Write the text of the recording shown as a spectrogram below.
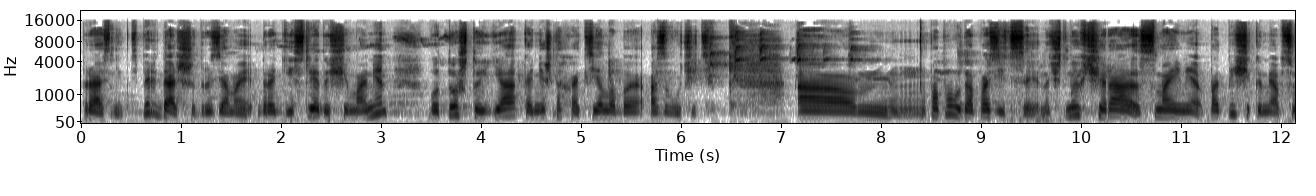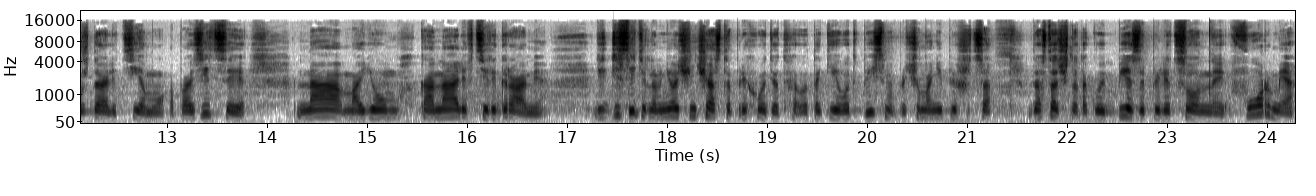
праздник. Теперь дальше, друзья мои дорогие, следующий момент, вот то, что я, конечно, хотела бы озвучить. А, по поводу оппозиции. Значит, мы вчера с моими подписчиками обсуждали тему оппозиции на моем канале в Телеграме. Действительно, мне очень часто приходят вот такие вот письма, причем они пишутся в достаточно такой безапелляционной форме.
